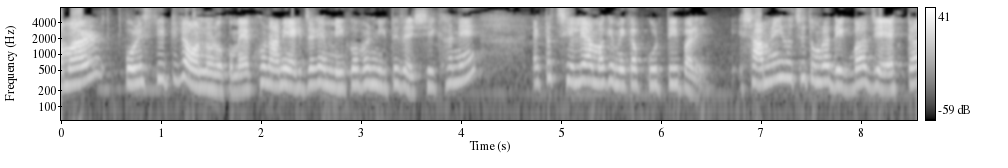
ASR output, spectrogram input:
আমার পরিস্থিতিটা অন্যরকম। এখন আমি এক জায়গায় মেকওভার নিতে যাই, সেখানে একটা ছেলে আমাকে মেকআপ করতেই পারে। সামনেই হচ্ছে তোমরা দেখবা যে একটা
